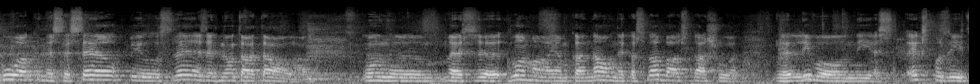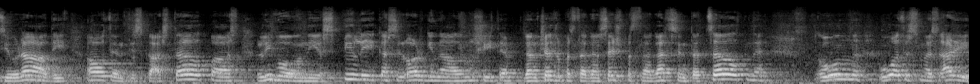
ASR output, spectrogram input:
Koknese, Selpils, Vēzekne un tā tālāk. Un, uh, mēs uh, domājam, ka nav nekas labāks kā šo uh, Livonijas ekspozīciju rādīt autentiskās telpās, Livonijas pilī, kas ir oriģināli nu, šī gan 14. gan 16. gadsimta celtne. Un otrs, mēs arī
